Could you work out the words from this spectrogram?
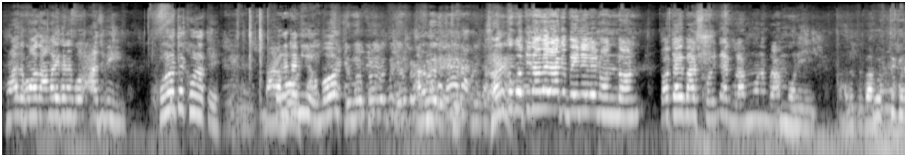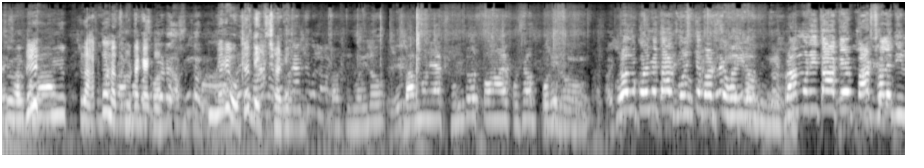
খোঁড়াতে খোঁড়াতে আমার এখানে আসবি। খোঁড়াতে খোঁড়াতে। কলাটা নিয়ে। শঙ্কপতি নামের আগে বেনেরে নন্দন তথায় বাস করিত এক ব্রাহ্মণ ব্রাহ্মণী। রাখব না তুমি ওটাকে এখন। ওটা দেখছ আগে। হইল। ব্রাহ্মণী এক সুন্দর তনয় প্রসব করিল। তার পঞ্চবর্ষ হইল। ব্রাহ্মণী তাকে পাঠশালে দিল।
